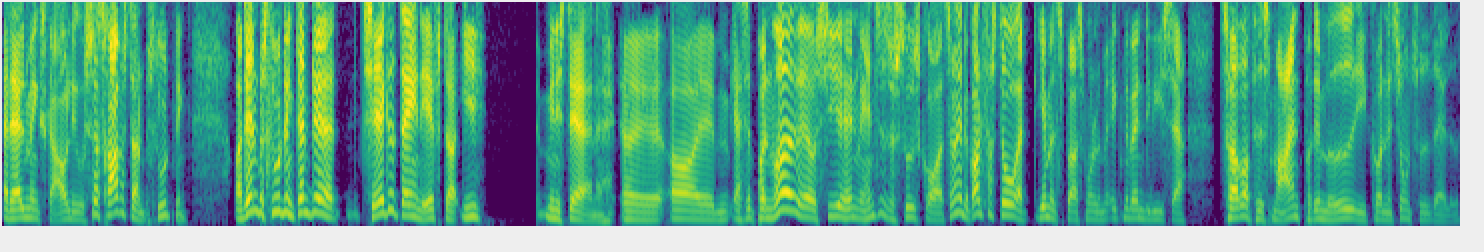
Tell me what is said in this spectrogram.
at alle skal aflives. Så træffes der en beslutning. Og den beslutning, den bliver tjekket dagen efter i ministerierne. Øh, og øh, altså på en måde vil jeg jo sige, hen med hensyn til Studsgaard, så kan jeg da godt forstå, at hjemmelsspørgsmålet ikke nødvendigvis er top of his mind på det møde i koordinationsudvalget.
